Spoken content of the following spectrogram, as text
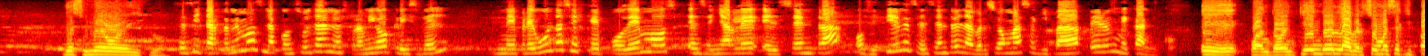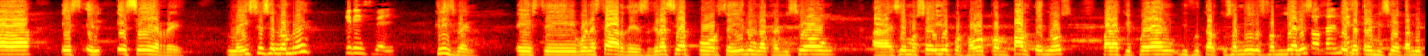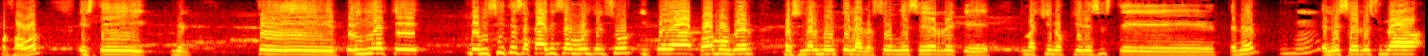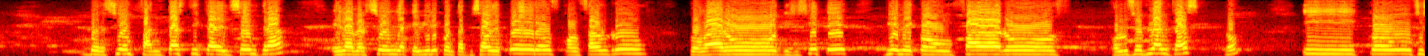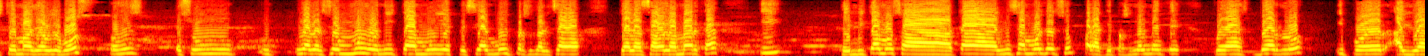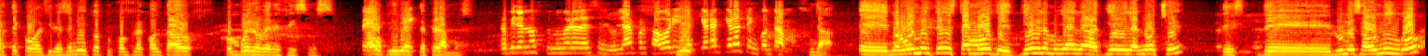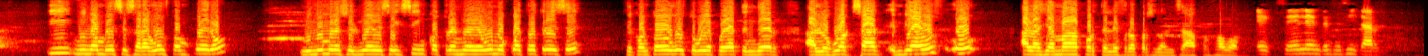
de su nuevo vehículo. Cecitar, tenemos la consulta de nuestro amigo Crisbel. Me pregunta si es que podemos enseñarle el Centra o si tienes el Centra en la versión más equipada, pero en mecánico. Eh, cuando entiendo la versión más equipada es el SR. ¿Me dices el nombre? Crisbel. Crisbel. Este, buenas tardes, gracias por seguirnos en la transmisión. Agradecemos ello, por favor, compártenos para que puedan disfrutar tus amigos, familiares Totalmente. esta transmisión también, por favor. Este, te pediría que me visites acá a Nissan Mall del Sur y pueda, podamos ver personalmente la versión SR que imagino quieres este, tener. El SR es una versión fantástica del Centra. Es la versión ya que viene con tapizado de cueros, con sunroof, con aro 17, viene con faros con luces blancas, ¿no? Y con un sistema de audio voz. Entonces, es un- un- una versión muy bonita, muy especial, muy personalizada que ha lanzado la marca. Y te invitamos a acá al Nissan Mall del Sur para que personalmente puedas verlo y poder ayudarte con el financiamiento, tu compra contado con buenos beneficios. Vamos, Perfecto. te esperamos. Repítanos tu número de celular, por favor, y de qué hora a qué hora te encontramos. Ya, eh, normalmente estamos de 10 de la mañana a 10 de la noche, de, de lunes a domingo, y mi nombre es César Augusto Ampuero, mi número es el 965-391-413, que con todo gusto voy a poder atender a los WhatsApp enviados o a las llamadas por teléfono personalizadas, por favor. Excelente, Cecitar.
